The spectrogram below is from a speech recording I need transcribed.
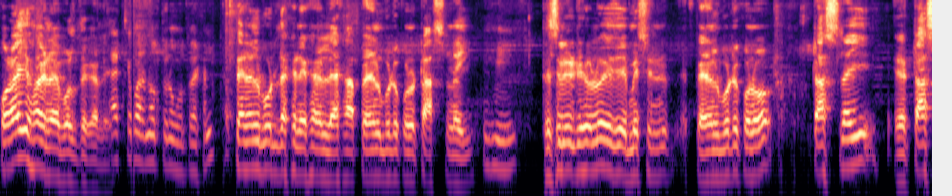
করাই হয় না বলতে গেলে। একেবারে নতুন মতো এখন। প্যানেল বোর্ড দেখেন এখানে লেখা প্যানেল বোর্ডে কোনো টাচ নাই। ফেসিলিটি হলো এই যে মেশিন প্যানেল বোর্ডে কোনো টাচ নাই টাচ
